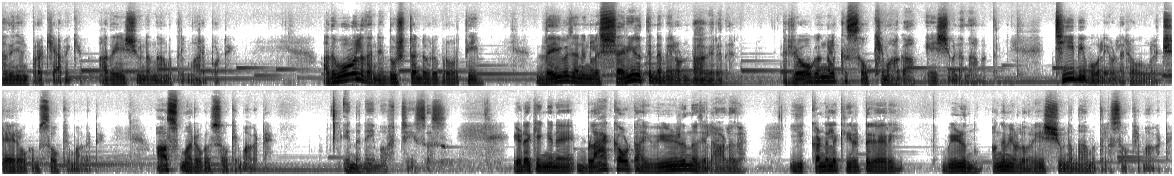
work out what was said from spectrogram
അത് ഞാൻ പ്രഖ്യാപിക്കും. അത് യേശുവിന്റെ നാമത്തിൽ മാറിപ്പോട്ടെ. അതുപോലെ തന്നെ ദുഷ്ടന്റെ ഒരു പ്രവൃത്തിയും ദൈവജനങ്ങളെ ശരീരത്തിന്റെ മേലുണ്ടാകരുത്. രോഗങ്ങൾക്ക് സൗഖ്യമാകാം യേശുവിന്റെ നാമത്തിൽ. ടി ബി പോലെയുള്ള രോഗങ്ങൾ ക്ഷയരോഗം സൗഖ്യമാകട്ടെ ആസ്മ രോഗം സൗഖ്യമാകട്ടെ. In the name of Jesus ഇടയ്ക്കിങ്ങനെ ബ്ലാക്ക് ഔട്ടായി വീഴുന്ന ചില ആളുകൾ ഈ കണ്ണിലേക്ക് ഇരുട്ട് കയറി വീഴുന്നു. അങ്ങനെയുള്ളവർ യേശുവിന്റെ നാമത്തിൽ സൗഖ്യമാകട്ടെ.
